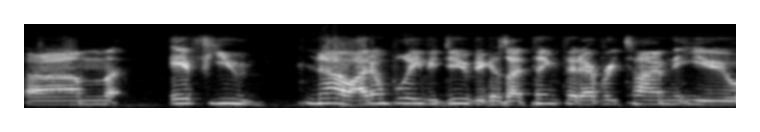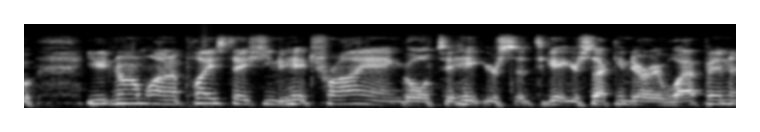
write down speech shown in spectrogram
Um, if you no, I don't believe you do because I think that every time that you you normally on a PlayStation you hit triangle to hit your to get your secondary weapon,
